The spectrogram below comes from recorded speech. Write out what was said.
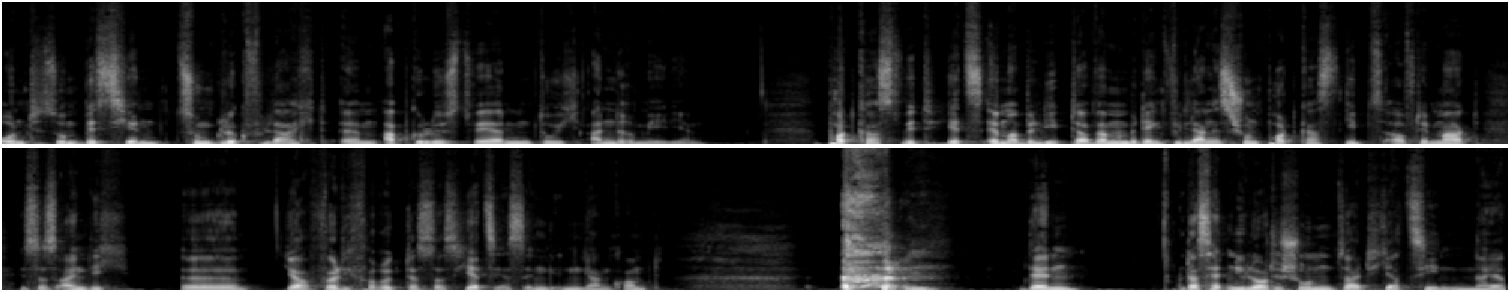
und so ein bisschen zum Glück vielleicht ähm, abgelöst werden durch andere Medien. Podcast wird jetzt immer beliebter. Wenn man bedenkt, wie lange es schon Podcast gibt auf dem Markt, ist das eigentlich äh, ja völlig verrückt, dass das jetzt erst in, in Gang kommt. Denn das hätten die Leute schon seit Jahrzehnten, naja,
